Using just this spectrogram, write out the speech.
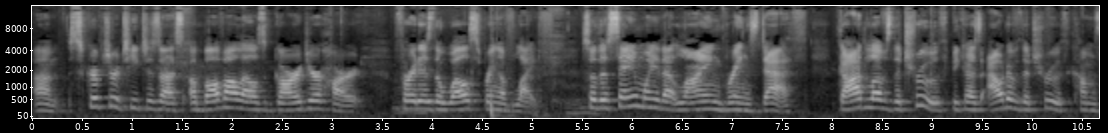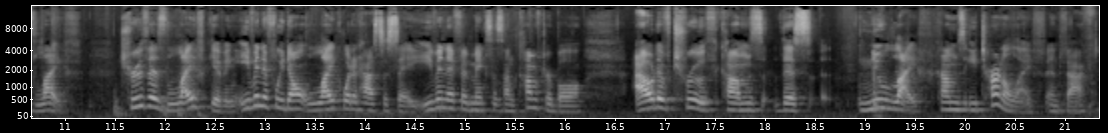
Um, scripture teaches us above all else guard your heart for it is the wellspring of life. So the same way that lying brings death, God loves the truth because out of the truth comes life. Truth is life-giving even if we don't like what it has to say, even if it makes us uncomfortable. Out of truth comes this new life, comes eternal life, in fact.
